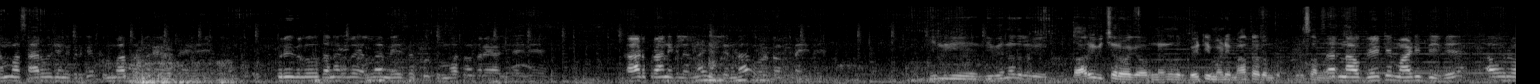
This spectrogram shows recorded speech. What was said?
ನಮ್ಮ ಸಾರ್ವಜನಿಕರಿಗೆ ತುಂಬ ತೊಂದರೆ ಆಗ್ತಾ ಇದೆ. ಕುರಿಗಳು ದನಗಳು ಎಲ್ಲ ಮೇಯಿಸೋಕ್ಕೂ ತುಂಬ ತೊಂದರೆ ಆಗ್ತಾ ಇದೆ. ಕಾಡು ಪ್ರಾಣಿಗಳೆಲ್ಲ ಇಲ್ಲಿಂದ ಹೊರಟೋಗ್ತಾ ಇದೆ. ಇಲ್ಲಿ ನೀವೇನಾದರೂ ದಾರಿ ವಿಚಾರವಾಗಿ ಅವ್ರನ್ನ ಏನಾದರೂ ಭೇಟಿ ಮಾಡಿ ಮಾತಾಡೋದು ಕೆಲಸ ಮಾಡಿ. ಸರ್ ನಾವು ಭೇಟಿ ಮಾಡಿದ್ದೀವಿ. ಅವರು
